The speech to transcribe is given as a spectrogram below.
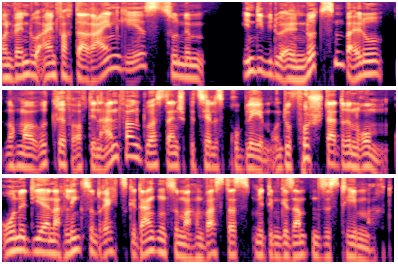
Und wenn du einfach da reingehst zu einem individuellen Nutzen, weil du nochmal Rückgriff auf den Anfang, du hast dein spezielles Problem und du fuschst da drin rum, ohne dir nach links und rechts Gedanken zu machen, was das mit dem gesamten System macht.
